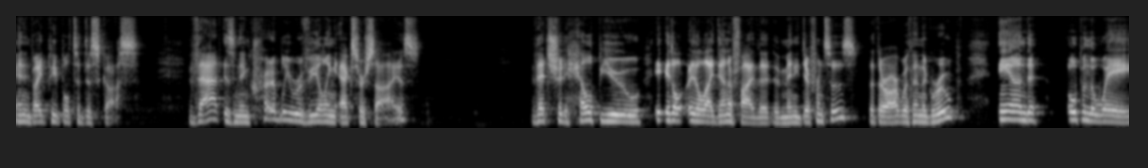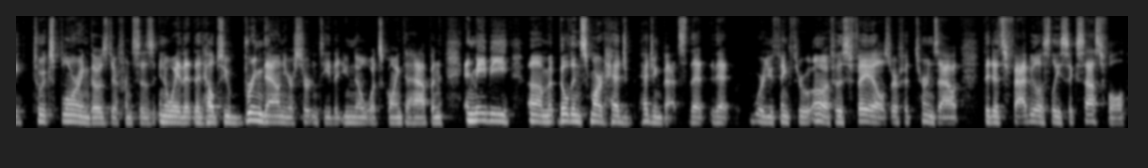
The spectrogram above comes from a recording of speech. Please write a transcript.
and invite people to discuss. That is an incredibly revealing exercise that should help you it'll it'll identify the, the many differences that there are within the group and open the way to exploring those differences in a way that, that helps you bring down your certainty that you know what's going to happen and maybe um, build in smart hedge, hedging bets that that where you think through oh if this fails or if it turns out that it's fabulously successful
